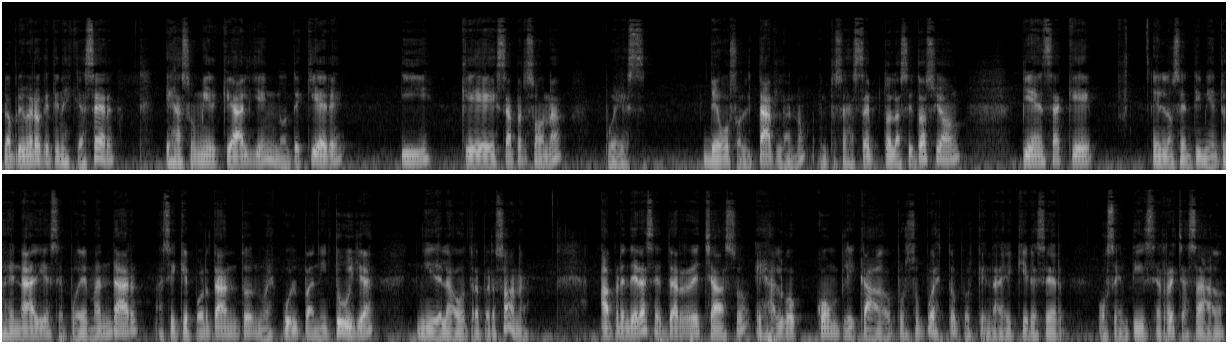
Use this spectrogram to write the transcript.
Lo primero que tienes que hacer es asumir que alguien no te quiere y que esa persona, pues, debo soltarla, ¿no? Entonces acepto la situación, piensa que en los sentimientos de nadie se puede mandar, así que por tanto no es culpa ni tuya ni de la otra persona. Aprender a aceptar el rechazo es algo complicado, por supuesto, porque nadie quiere ser o sentirse rechazado,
